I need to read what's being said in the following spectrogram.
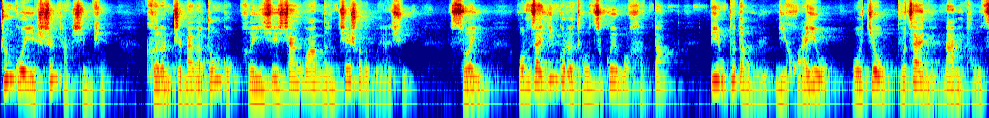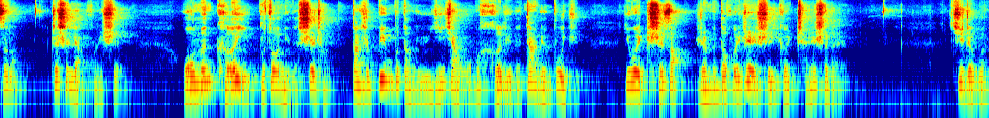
中国也生产芯片，可能只卖到中国和一些相关能接受的国家去。所以我们在英国的投资规模很大，并不等于你怀疑我，我就不在你那里投资了，这是两回事。我们可以不做你的市场，但是并不等于影响我们合理的战略布局，因为迟早人们都会认识一个诚实的人。记者问：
